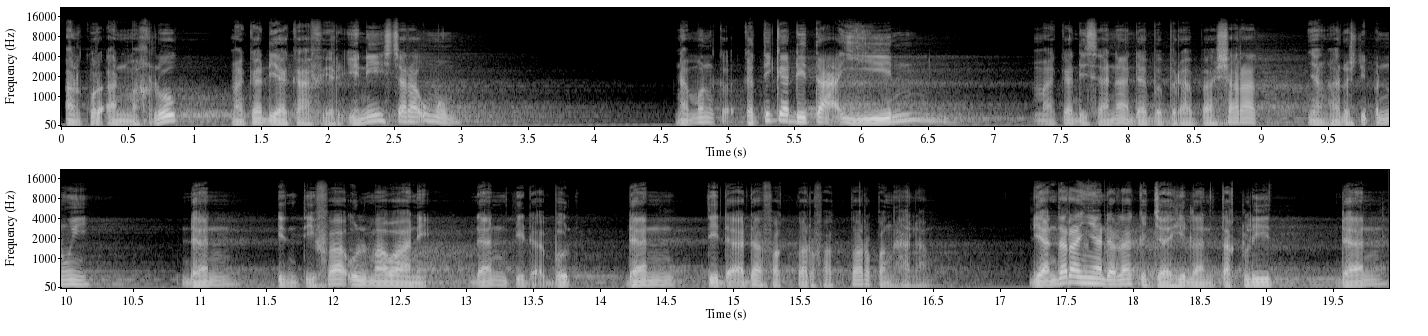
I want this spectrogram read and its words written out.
Al-Quran makhluk maka dia kafir ini secara umum namun ketika ditakyin maka di sana ada beberapa syarat yang harus dipenuhi dan intifaul mawani dan tidak dan tidak ada faktor-faktor penghalang di antaranya adalah kejahilan taklid dan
